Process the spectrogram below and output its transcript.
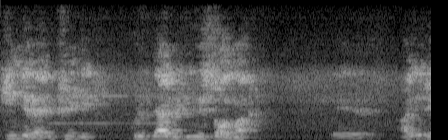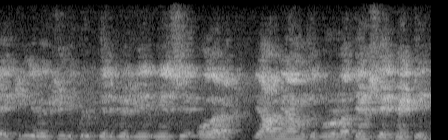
ikinci ve üçüncü kulüpler birliği üyesi olmak, e, ayrıca ikinci ve üçüncü kulüpleri birliği üyesi olarak camiamızı gururla temsil etmekteyim.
